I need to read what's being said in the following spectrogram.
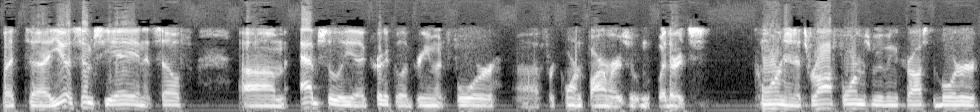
but USMCA in itself, um, absolutely a critical agreement for uh, for corn farmers, whether it's corn in its raw forms moving across the border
